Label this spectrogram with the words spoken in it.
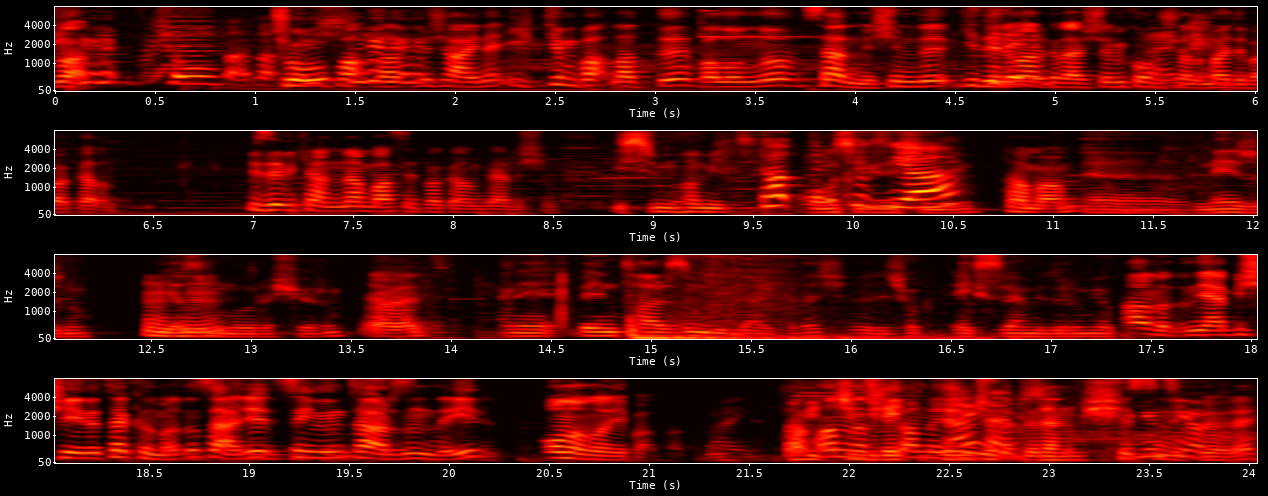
var. Çoğu patlatmış. Çoğu patlatmış aynen. İlk kim patlattı balonunu? Sen mi? Şimdi gidelim, Gidelim. arkadaşlar bir konuşalım hadi bakalım. Bize bir kendinden bahset bakalım kardeşim. İsmim Hamit. Tatlı bir 18 kız ya. yaşındayım. Tamam. Ee, mezunum. Yazılımla uğraşıyorum. Evet. Hani benim tarzım değil arkadaş. Öyle çok ekstrem bir durum yok. Anladın yani bir şeyine takılmadın sadece senin tarzın değil ondan dolayı patlattın. Aynen. Tamam Hamit'cim anlaş- bilekliklerin anlaşılır. çok Aynen. güzelmiş. Kesinlikle yok. öyle.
